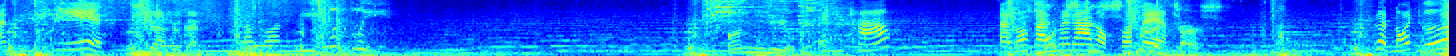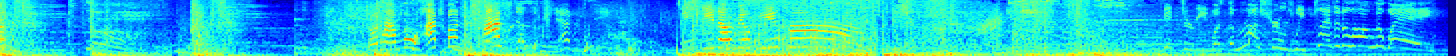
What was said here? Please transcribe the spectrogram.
อันนี้สิ Shatter that. แล้วก็นี่ Swiftly. Unyielding. เป็นทับแต่ก็กันไม่ได้หรอกตัวแตก เลือดน้อยเกินโดทามูแอปเปิลคั ท Doesn't mean everything. GGWP ค่ะ Victory was the mushrooms we planted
